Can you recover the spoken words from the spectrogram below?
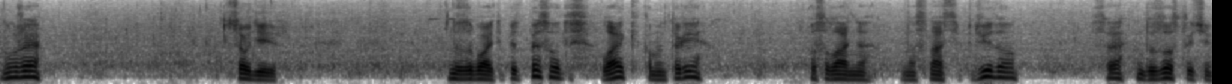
Ну вже вдієш? Не забувайте підписуватись, лайки, коментарі, посилання на снасті під відео. Все, до зустрічі.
